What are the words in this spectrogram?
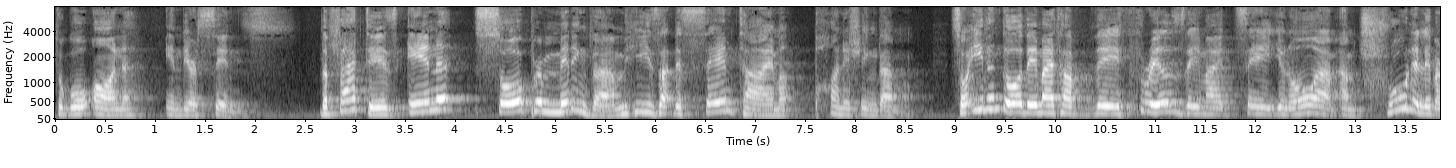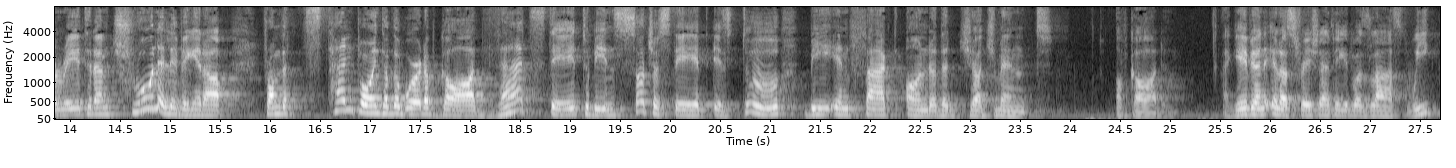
to go on in their sins. The fact is, in so permitting them, He's at the same time punishing them. So even though they might have the thrills, they might say, you know, I'm, I'm, truly liberated, I'm truly living it up. From the standpoint of the Word of God, that state, to be in such a state, is to be in fact under the judgment of God. I gave you an illustration, I think it was last week,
